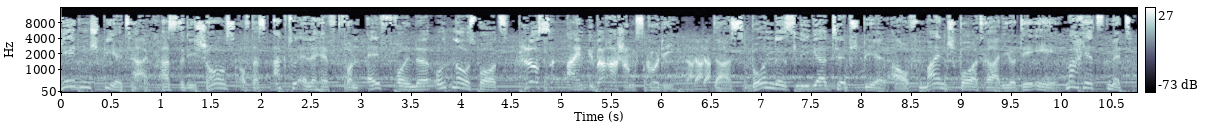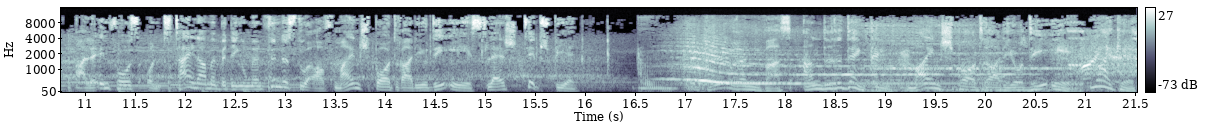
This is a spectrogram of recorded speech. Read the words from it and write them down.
jeden Spieltag hast du die Chance auf das aktuelle Heft von Elf Freunde und No Sports plus ein Überraschungsgoodie. Das Bundesliga-Tippspiel auf meinsportradio.de meinsportradio.de. Mach jetzt mit. Alle Infos und Teilnahmebedingungen findest du auf meinsportradio.de slash Tippspiel. Hören, was andere denken. meinsportradio.de. Like it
